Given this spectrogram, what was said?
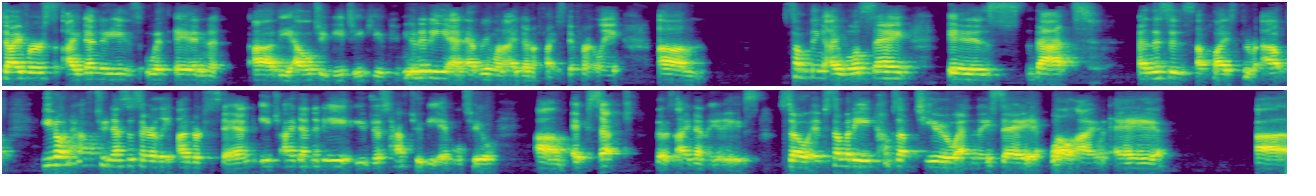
diverse identities within uh, the LGBTQ community and everyone identifies differently. Um, something I will say is that, and this is applies throughout, you don't have to necessarily understand each identity. You just have to be able to um, accept those identities. So if somebody comes up to you and they say, well, I'm a uh,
